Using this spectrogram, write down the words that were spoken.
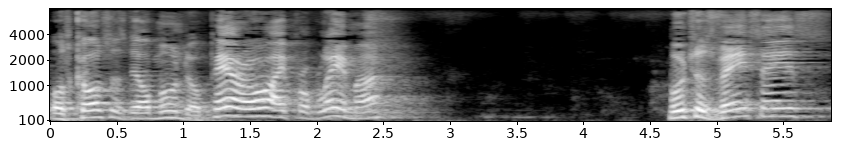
las cosas del mundo, pero hay problema Muchas veces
